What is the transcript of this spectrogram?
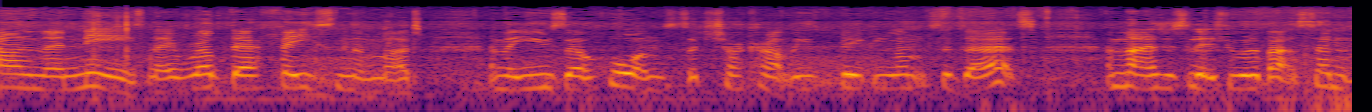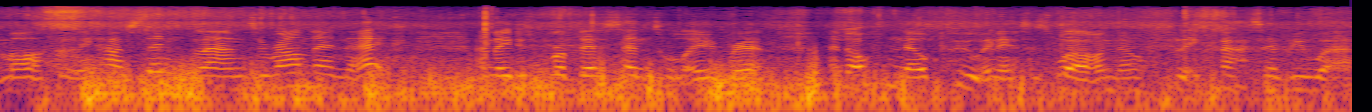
down on their knees and they rub their face in the mud and they use their horns to chuck out these big lumps of dirt. And that is just literally all about scent marking. They have scent glands around their neck and they just rub their scent all over it. And often they'll poo in it as well and they'll flick that everywhere.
